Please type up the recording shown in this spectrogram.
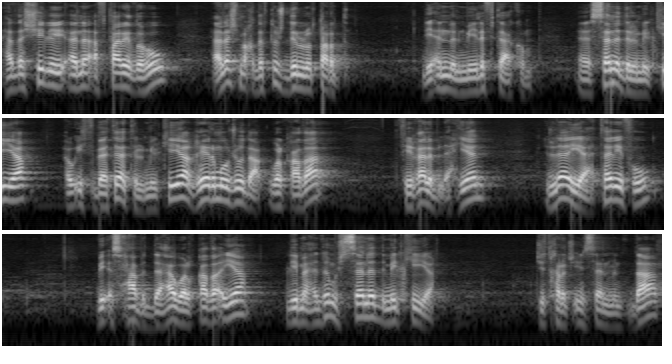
هذا الشيء اللي أنا أفترضه علاش ما قدرتوش ديروا له طرد؟ لأن الملف تاعكم. سند الملكية أو إثباتات الملكية غير موجودة والقضاء في غالب الأحيان لا يعترف بإصحاب الدعاوى القضائية اللي ما عندهمش سند ملكية. تجي تخرج إنسان من الدار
